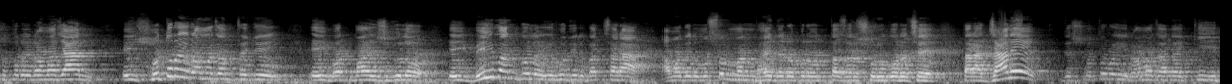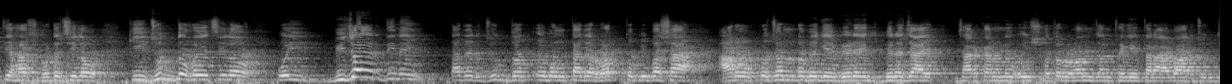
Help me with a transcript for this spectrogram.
সতেরোই রমাজান। এই সতেরোই রমাজান থেকে এই বদমাইশগুলো, এই বেইমানগুলো ইহুদির বাচ্চারা আমাদের মুসলমান ভাইদের উপরে অত্যাচার শুরু করেছে। তারা জানে যে সতেরোই রমাজানে কি ইতিহাস ঘটেছিল, কি যুদ্ধ হয়েছিল। ওই বিজয়ের দিনেই তাদের যুদ্ধ এবং তাদের রক্ত পিপাসা আরও প্রচণ্ড বেগে বেড়ে বেড়ে যায়, যার কারণে ওই সতেরো রমজান থেকেই তারা আবার যুদ্ধ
